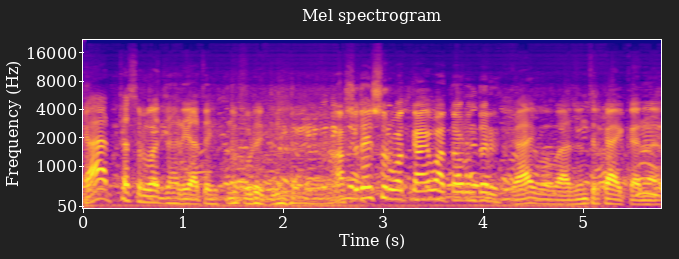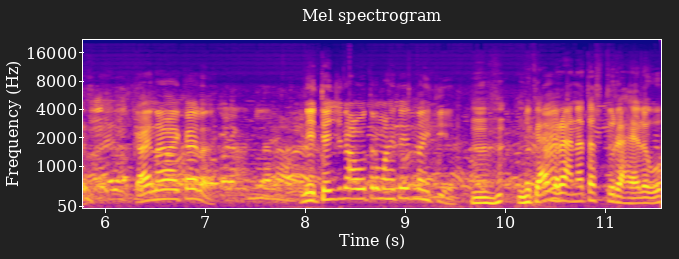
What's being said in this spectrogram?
काय आत्ता सुरुवात झाली आता इथनं पुढे असू दे सुरुवात काय वातावरण तर. काय बाबा अजून तर काय करणार? काय नाव ऐकायला? नेत्यांची नावं तर माहीत आहेत नाही ती. मी काय राहणार असतो राहायला हो.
